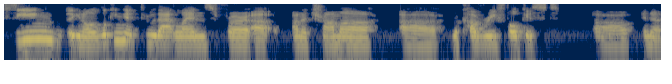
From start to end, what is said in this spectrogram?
seeing, you know, looking at through that lens for uh, on a trauma uh, recovery focused uh, in a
